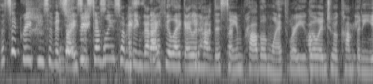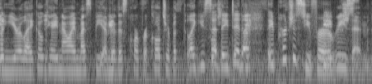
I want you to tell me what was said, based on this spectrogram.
That's a great piece of advice. It's definitely something that I feel like I would have the same problem with, where you go into a company and you're like, okay, now I must be under this corporate culture. But like you said, they did, they purchased you for a reason.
